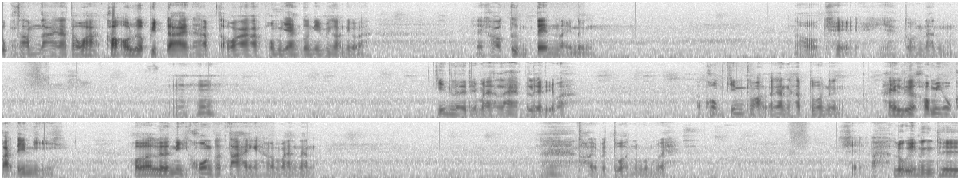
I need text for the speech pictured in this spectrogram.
ลุกซ้ำได้นะ แต่ว่าเขาเอาเรือปิดได้นะครับ แต่ว่าผมแยงตัวนี้ไปก่อนดีกว่า ให้เขาตื่นเต้นหน่อยหนึ่งโอเคแยงตัวนั้น อือฮึกินเลยดีไหมแลกไปเลยดีป่ะผมกินก่อนแล้วกันนะครับ ตัวหนึ่งให้เรือเขามีโอกาสได้หนี เพราะว่าเรือหนีคนก็ตายไงประมาณนั้น ถอยไปตัวนู้นไว้โอเคอะลุกอีกหนึ่งที่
